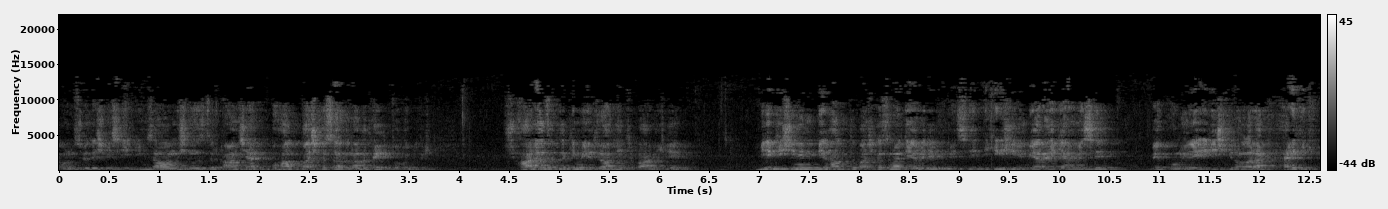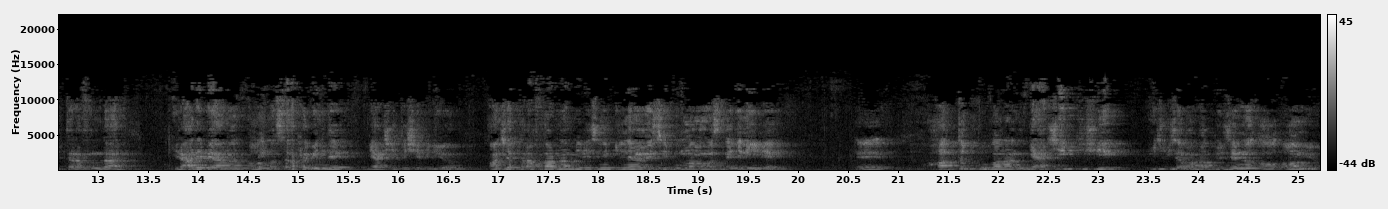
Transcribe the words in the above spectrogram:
abone sözleşmesi imzalamışsınızdır ancak bu hak başkası adına da kayıtlı olabilir. Şu halihazırdaki mevzuat itibariyle bir kişinin bir hakkı başkasına devredilmesi, iki kişinin bir araya gelmesi ve konuyla ilişkin olarak her iki tarafında irade beyanı alınması akabinde gerçekleşebiliyor. Ancak taraflardan birisinin bilinememesi, bulunamaması nedeniyle e, hattı kullanan gerçek kişi hiçbir zaman hattı üzerine al- alamıyor.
